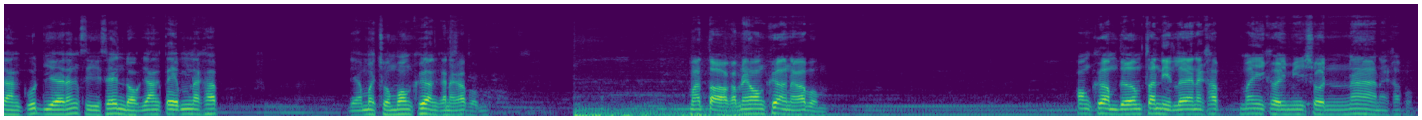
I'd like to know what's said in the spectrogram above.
ยางกุดเยียทั้งสี่เส้นดอกยางเต็มนะครับ เดี๋ยวมาชมห้องเครื่องกันนะครับผม มาต่อกับในห้องเครื่องนะครับผม ห้องเครื่องเดิมสนิทเลยนะครับ ไม่เคยมีชนหน้านะครับผม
